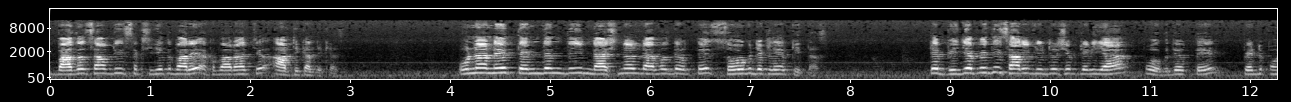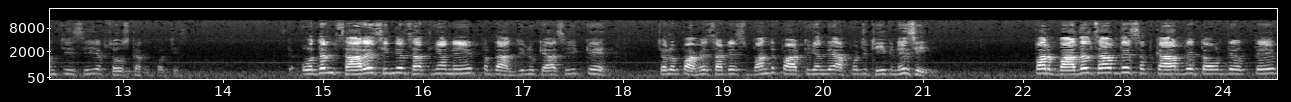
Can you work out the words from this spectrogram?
ਬਾਦਲ ਸਾਹਿਬ ਦੀ ਸ਼ਖਸੀਅਤ ਬਾਰੇ ਅਖਬਾਰਾਂ 'ਚ ਆਰਟੀਕਲ ਲਿਖਿਆ ਸੀ। ਉਹਨਾਂ ਨੇ 3 ਦਿਨ ਦੀ ਨੈਸ਼ਨਲ ਲੈਵਲ ਦੇ ਉੱਤੇ ਸੋਗ ਡਿਕਲੇਅਰ ਕੀਤਾ ਸੀ। ਤੇ ਬੀਜੇਪੀ ਦੀ ਸਾਰੀ ਲੀਡਰਸ਼ਿਪ ਜਿਹੜੀ ਆ, ਭੋਗ ਦੇ ਉੱਤੇ ਪਿੰਡ ਪਹੁੰਚੀ ਸੀ, ਅਫਸੋਸ ਕਰਨ ਪਹੁੰਚੀ ਸੀ। ਤੇ ਉਦੋਂ ਸਾਰੇ ਸੀਨੀਅਰ ਸਾਥੀਆਂ ਨੇ ਪ੍ਰਧਾਨ ਜੀ ਨੂੰ ਕਿਹਾ ਸੀ ਕਿ ਚਲੋ ਭਾਵੇਂ ਸਾਡੇ ਸਬੰਧ ਪਾਰਟੀਆਂ ਦੇ ਆਪੋ 'ਚ ਠੀਕ ਨਹੀਂ ਸੀ ਪਰ ਬਾਦਲ ਸਾਹਿਬ ਦੇ ਸਤਕਾਰ ਦੇ ਤੌਰ ਦੇ ਉੱਤੇ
